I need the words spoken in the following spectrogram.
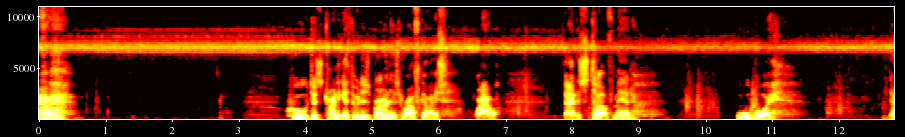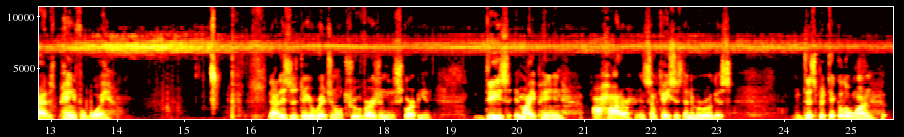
Whew, just trying to get through this burn is rough, guys. Wow. That is tough, man. Ooh, boy. That is painful, boy. Now, this is the original true version of the Scorpion. These, in my opinion, are hotter in some cases than the Morugas. This particular one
